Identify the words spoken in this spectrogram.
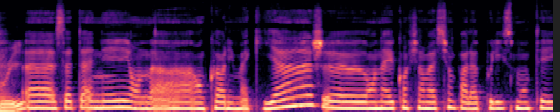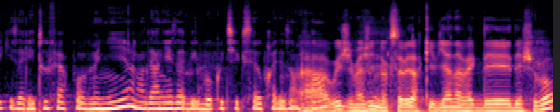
Oui. Euh, cette année, on a encore du maquillage. Euh, on a eu confirmation par la police montée qu'ils allaient tout faire pour venir. L'an dernier, ils avaient eu beaucoup de succès auprès des enfants. Ah oui, j'imagine. Donc ça veut dire qu'ils viennent avec des, des chevaux?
